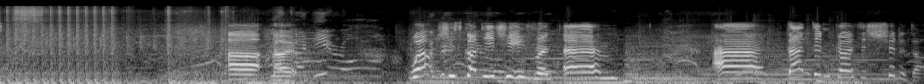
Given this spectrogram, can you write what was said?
Uh, no. Well, she's got the achievement. Um, uh, that didn't go as it should have done.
